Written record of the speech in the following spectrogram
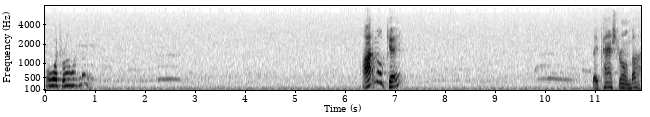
Well, what's wrong with me? I'm okay. They passed her on by.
